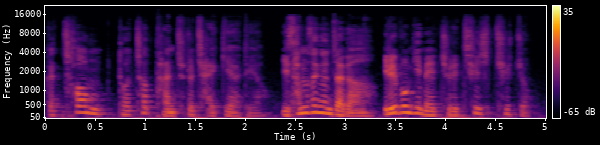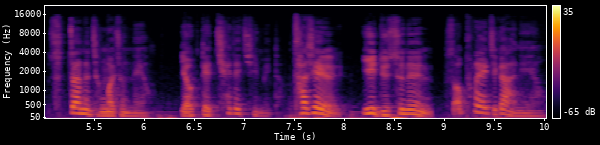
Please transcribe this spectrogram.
그러니까 처음부터 첫 단추를 잘 깨야 돼요. 이 삼성전자가 1분기 매출이 77조. 숫자는 정말 좋네요. 역대 최대치입니다. 사실 이 뉴스는 서프라이즈가 아니에요.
